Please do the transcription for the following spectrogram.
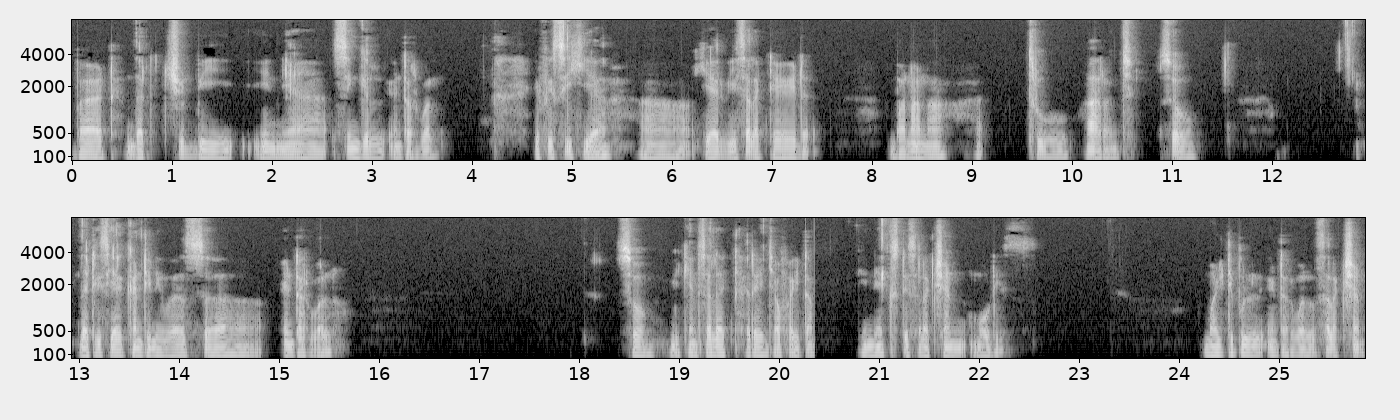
but that should be in a single interval. If you see here uh, here we selected banana through orange. So that is a continuous uh, interval. So we can select a range of item. The next selection mode is multiple interval selection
